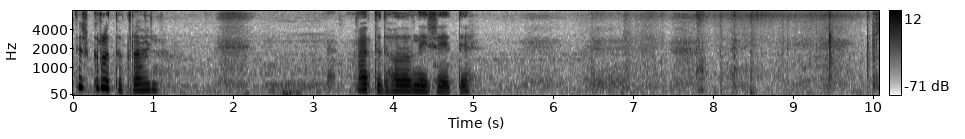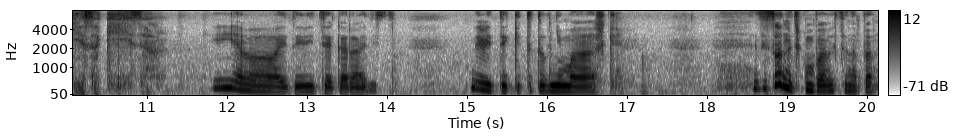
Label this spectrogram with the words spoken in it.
Це ж круто, правильно? А тут головний житель. Кіса, кіса. Йой, дивіться, яка радість. Дивіться, які тут обнімашки. Зі сонечком бавиться, напевно.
